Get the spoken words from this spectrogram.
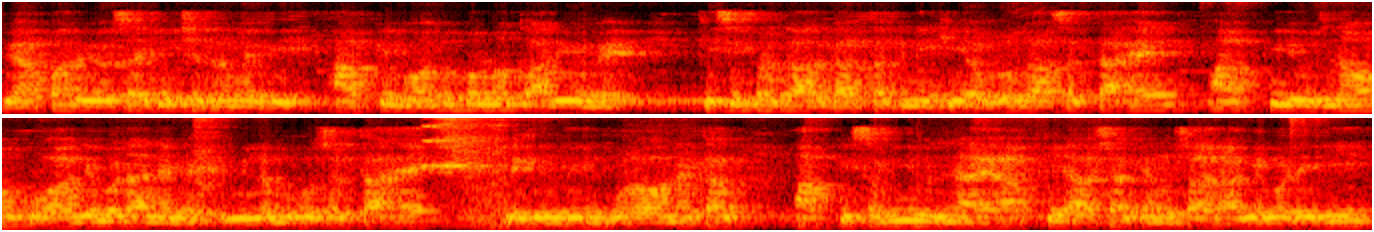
व्यापार व्यवसाय के क्षेत्र में भी आपके महत्वपूर्ण कार्यों में किसी प्रकार का तकनीकी अवरोध आ सकता है। आपकी योजनाओं को आगे बढ़ाने में विलंब हो सकता है। लेकिन दिन पूरा होने तक आपकी सभी योजनाएँ आपकी आशा के अनुसार आगे बढ़ेगी।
